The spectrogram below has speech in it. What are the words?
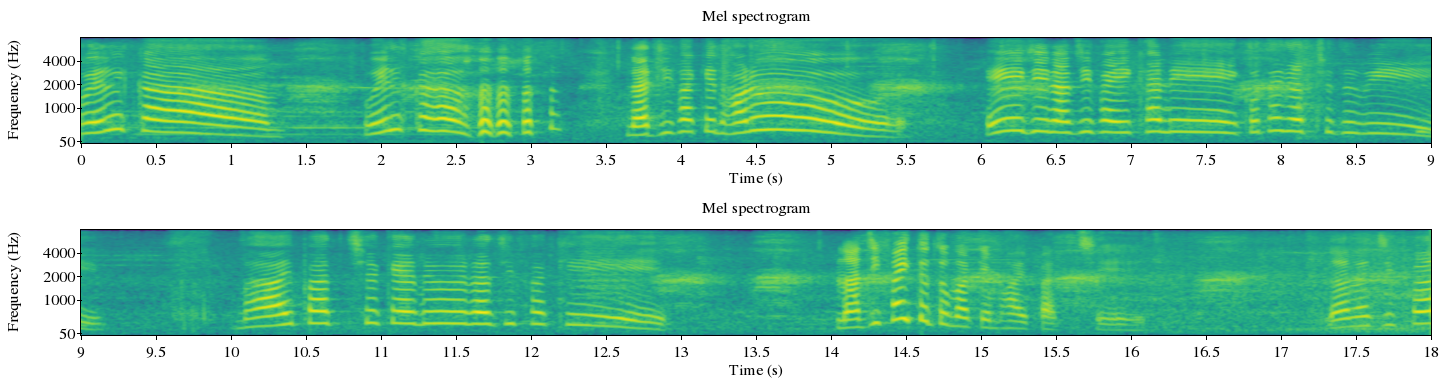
ওয়েলকাম ওয়েলকাম নাজিফাকে ধরো। এই যে নাজিফা এখানে কোথায় যাচ্ছ তুমি? ভয় পাচ্ছ কেন নাজিফাকে? নাজিফাই তো তোমাকে ভয় পাচ্ছে। না নাজিফা?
